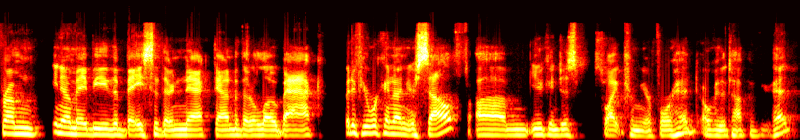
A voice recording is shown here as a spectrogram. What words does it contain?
from you know maybe the base of their neck down to their low back. But if you're working on yourself, um, you can just swipe from your forehead over the top of your head.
